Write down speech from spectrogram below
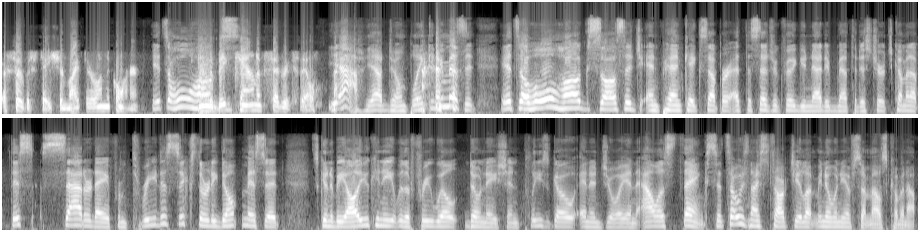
a service station right there on the corner It's a whole in the hog. big town of Sedgewickville. Yeah, yeah, don't blink and you miss it. It's a whole hog sausage and pancake supper at the Sedgewickville United Methodist Church coming up this Saturday from 3 to 6:30. Don't miss it. It's going to be all you can eat with a free will donation. Please go and enjoy. And Alice, thanks. It's always nice to talk to you. Let me know when you have something else coming up.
